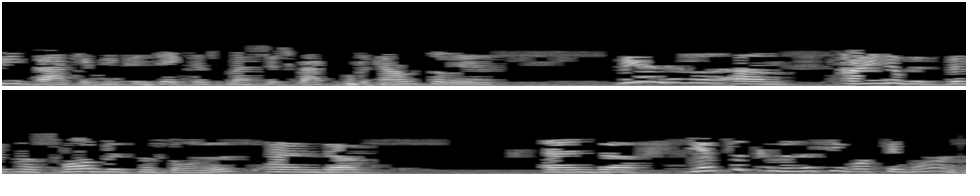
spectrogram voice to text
feedback, if you can take this message back to the council is, be a little um, kinder with business, small business owners, and uh, and uh, give the community what they want.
